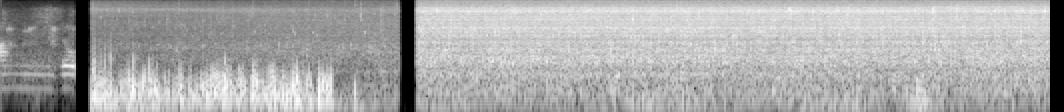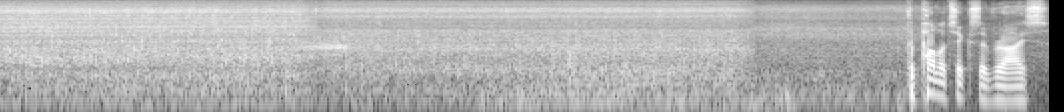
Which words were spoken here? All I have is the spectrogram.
The politics of rice.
